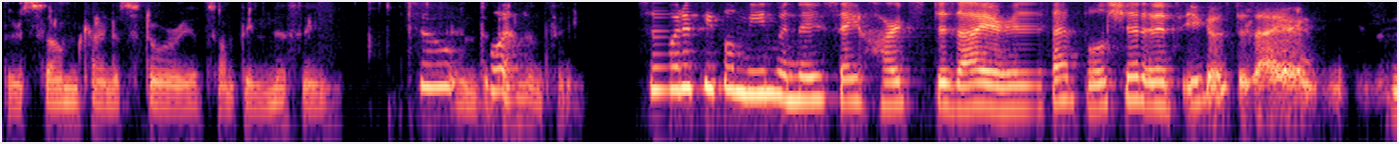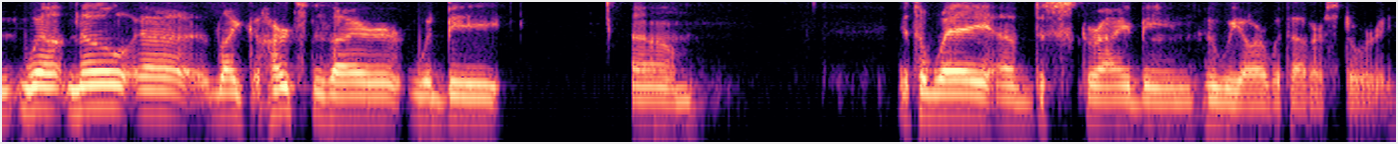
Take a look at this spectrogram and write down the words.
there's some kind of story of something missing So and what, dependency. So what do people mean when they say heart's desire? Is that bullshit and it's ego's desire? Well, no, uh, like heart's desire would be, um, it's a way of describing who we are without our story,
